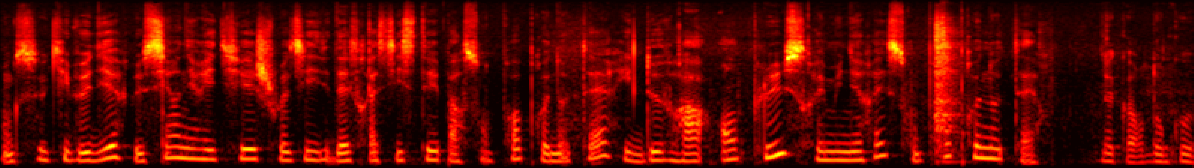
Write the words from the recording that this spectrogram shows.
Donc, ce qui veut dire que si un héritier choisit d'être assisté par son propre notaire, il devra en plus rémunérer son propre notaire. D'accord. Donc, euh,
